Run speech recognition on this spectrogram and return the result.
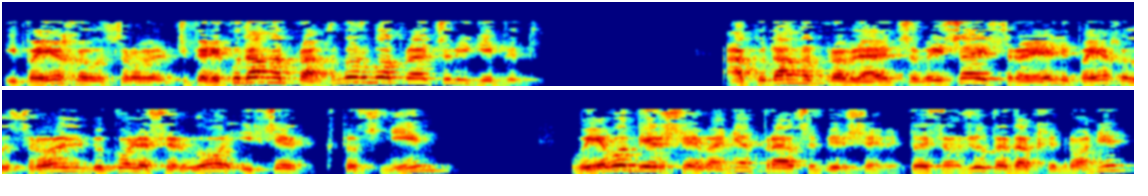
и поехал Израиль. Теперь, и куда он отправился? Он должен был отправиться в Египет. А куда он отправляется? Войса Израиль и поехал Израиль, Беколя Шерло и все, кто с ним, в его Бершева, они отправился в Бершеве. То есть он жил тогда в Хевроне,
